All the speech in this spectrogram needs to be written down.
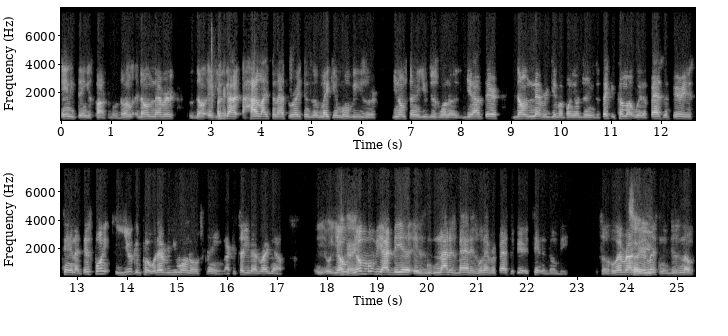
anything is possible. Don't don't never don't. If you okay. got highlights and aspirations of making movies, or you know what I'm saying, you just want to get out there. Don't never give up on your dreams. If they could come up with a Fast and Furious 10 at this point, you can put whatever you want on screen. I can tell you that right now. Your okay. your movie idea is not as bad as whatever Fast and Furious 10 is gonna be. So whoever out so there you, listening, just know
